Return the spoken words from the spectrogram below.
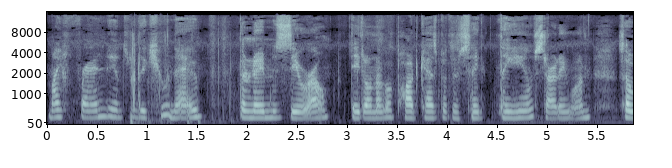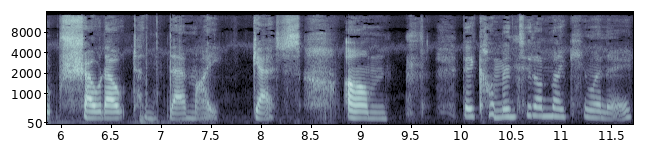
my friend answered the Q and A. Their name is Zero. They don't have a podcast, but they're thinking of starting one. So shout out to them, I guess. Um, they commented on my Q and A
